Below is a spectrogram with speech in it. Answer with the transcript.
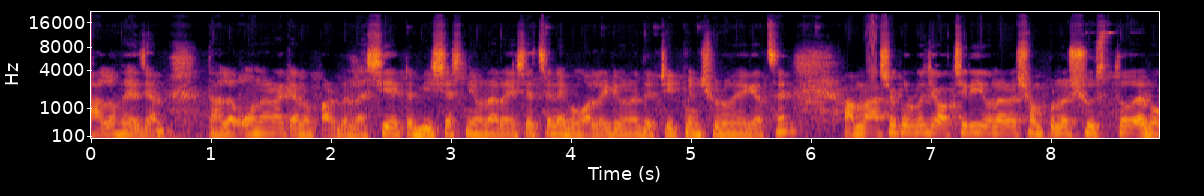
ভালো হয়ে যান, তাহলে ওনারা কেন পারবেন না? সে একটা বিশ্বাস নিয়ে ওনারা এসেছেন এবং অলরেডি ওনাদের ট্রিটমেন্ট শুরু হয়ে গেছে। আমরা আশা করব যে অচিরেই ওনারা সম্পূর্ণ সুস্থ এবং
